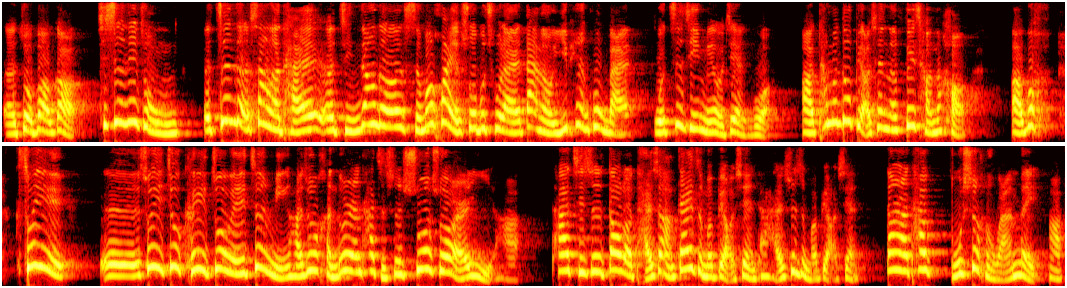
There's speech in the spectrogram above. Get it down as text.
呃做报告，其实那种呃真的上了台呃紧张的什么话也说不出来，大脑一片空白，我至今没有见过啊。他们都表现得非常的好啊，不，所以。呃，所以就可以作为证明哈，就是很多人他只是说说而已哈，他其实到了台上该怎么表现，他还是怎么表现。当然他不是很完美哈，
